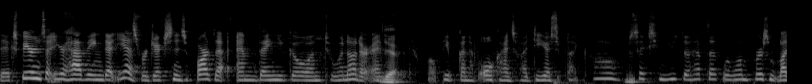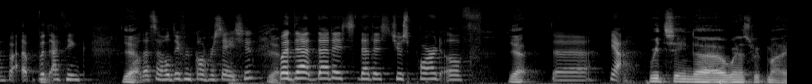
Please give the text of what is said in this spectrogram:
the experience that you're having that yes rejection is a part of that and then you go on to another and yeah, well people can have all kinds of ideas like oh sex you need to have that with one person like but, but i think yeah, well that's a whole different conversation but that that is that is just part of yeah. the yeah We'd seen uh, when I was with my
